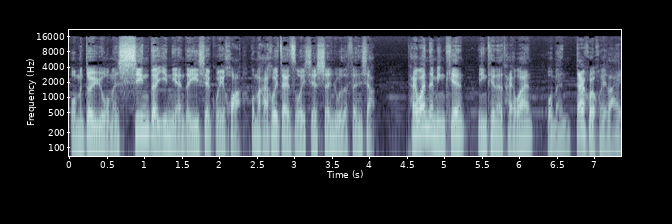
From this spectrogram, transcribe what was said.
我们对于我们新的一年的一些规划，我们还会再做一些深入的分享。台湾的明天，明天的台湾，我们待会儿回来。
